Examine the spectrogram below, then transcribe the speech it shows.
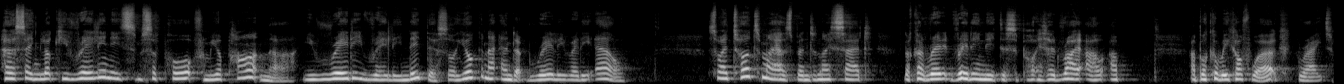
her saying, look, you really need some support from your partner. You really, really need this, or you're going to end up really, really ill. So I talked to my husband and I said, look, I really, really need the support. He said, right, I'll, I'll, I'll book a week off work. Great.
